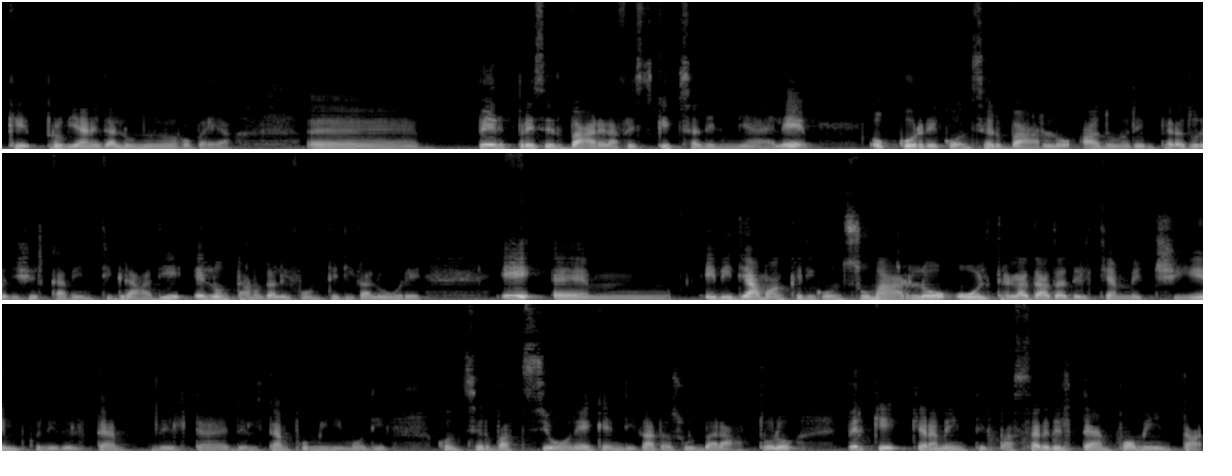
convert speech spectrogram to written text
che proviene dall'Unione Europea. Eh, per preservare la freschezza del miele occorre conservarlo ad una temperatura di circa 20 gradi e lontano dalle fonti di calore e ehm, evitiamo anche di consumarlo oltre la data del TMC, quindi del, tem- del, te- del, tempo minimo di conservazione che è indicata sul barattolo, perché chiaramente il passare del tempo aumenta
